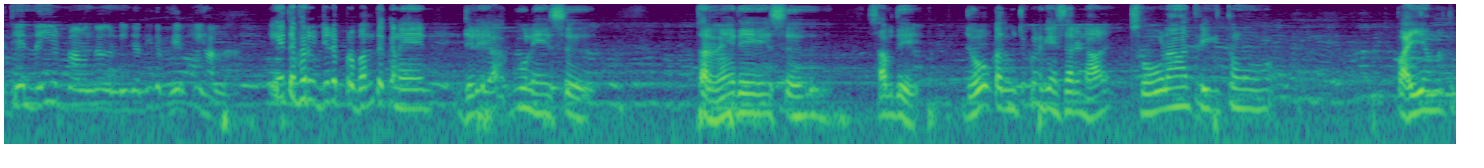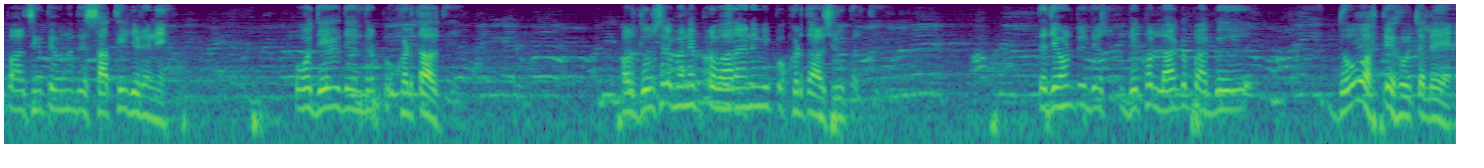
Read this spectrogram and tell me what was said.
ਤੇ ਜੇ ਨਹੀਂ ਮੰਗ ਨਹੀਂ ਜਾਂਦੀ ਤਾਂ ਫਿਰ ਕੀ ਹੱਲ ਹੈ? ਇਹ ਤਾਂ ਫਿਰ ਜਿਹੜੇ ਪ੍ਰਬੰਧਕ ਨੇ ਜਿਹੜੇ ਆਗੂ ਨੇ ਇਸ ਧਰਨੇ ਦੇ ਇਸ ਸਭ ਦੇ ਜੋ ਕਦਮ ਚੁੱਕਣਗੇ ਸਾਰੇ ਨਾਲ 16 ਤਰੀਕ ਤੋਂ ਭਾਈ ਅਮਰਤਪਾਲ ਸਿੰਘ ਤੇ ਉਹਨਾਂ ਦੇ ਸਾਥੀ ਜਿਹੜੇ ਨੇ ਉਹ ਜੇਲ੍ਹ ਦੇ ਅੰਦਰ ਭੁੱਖ ਹੜਤਾਲ ਤੇ। ਔਰ ਦੂਸਰੇ ਬੰਨੇ ਪਰਿਵਾਰਾਂ ਨੇ ਵੀ ਭੁੱਖ ਹੜਤਾਲ ਸ਼ੁਰੂ ਕਰਤੀ। ਤੇ ਜੇ ਹੁਣ ਤੁਸੀਂ ਦੇਖ- ਦੇਖੋ ਲਗਭਗ 2 ਹਫ਼ਤੇ ਹੋ ਚੱਲੇ ਆ,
